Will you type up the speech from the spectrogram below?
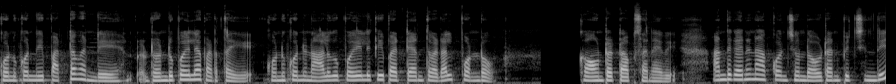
కొన్ని కొన్ని పట్టవండి. రెండు పొయ్యిలే పడతాయి. కొన్ని కొన్ని నాలుగు పొయ్యిలకి పట్టేంత వెడల్పు ఉండవు కౌంటర్ టాప్స్ అనేవి. అందుకని నాకు కొంచెం డౌట్ అనిపించింది.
